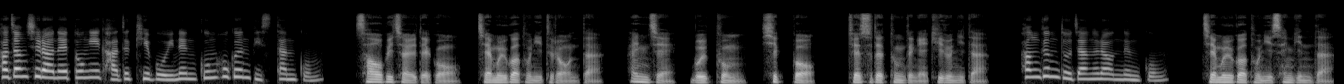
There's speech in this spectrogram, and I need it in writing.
화장실 안에 똥이 가득히 보이는 꿈 혹은 비슷한 꿈. 사업이 잘 되고 재물과 돈이 들어온다. 횡재, 물품, 식보, 재수대통 등의 기운이다. 황금 도장을 얻는 꿈. 재물과 돈이 생긴다.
